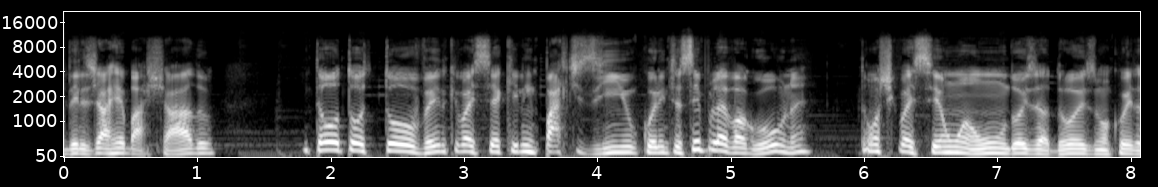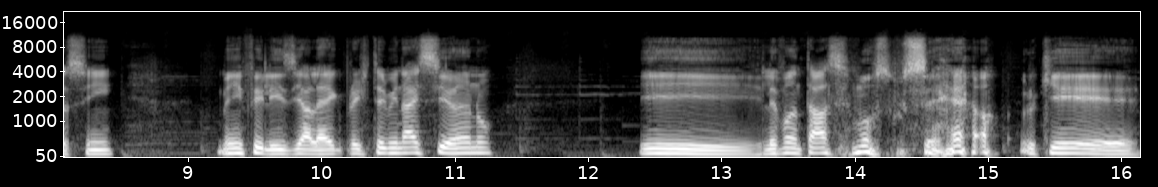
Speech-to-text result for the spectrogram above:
deles já rebaixado. Então eu tô, tô vendo que vai ser aquele empatezinho. O Corinthians sempre leva gol, né? Então acho que vai ser 1 a 1 2 a 2 uma coisa assim bem feliz e alegre pra gente terminar esse ano e levantar as mãos pro céu, porque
